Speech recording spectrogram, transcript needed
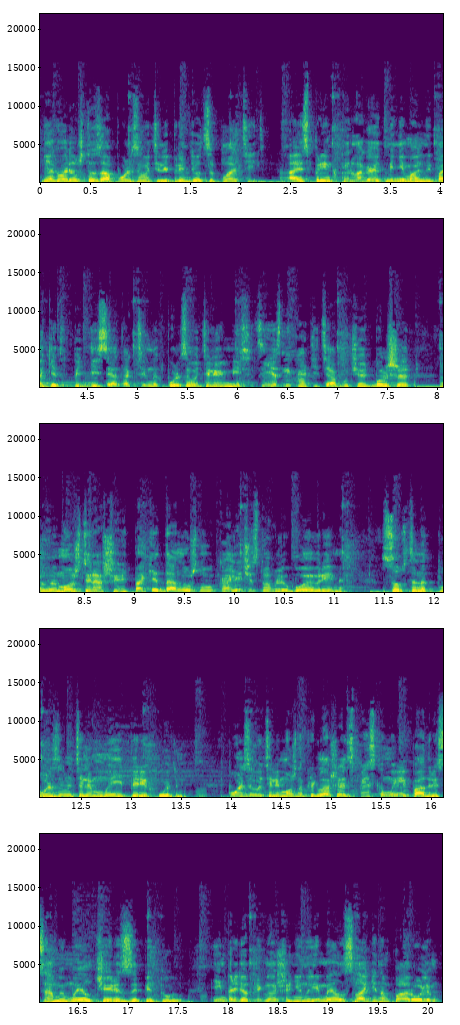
Я говорил, что за пользователей придется платить. iSpring предлагает минимальный пакет в 50 активных пользователей в месяц. Если хотите обучать больше, вы можете расширить пакет до нужного количества в любое время. Собственно, к пользователям мы и переходим. Пользователей можно приглашать списком или по адресам email через запятую. Им придет приглашение на email с логином, паролем.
